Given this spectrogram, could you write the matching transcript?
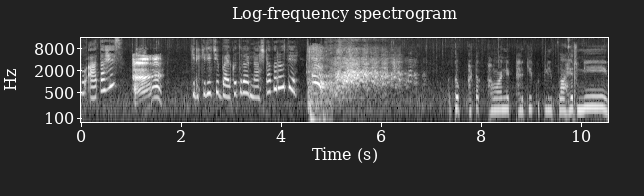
तू आत आहेस? किरकिरीची बायको तुला नाश्ता करवते अगं फटक भवानी ठरकी कुठली? बाहेर निघ.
